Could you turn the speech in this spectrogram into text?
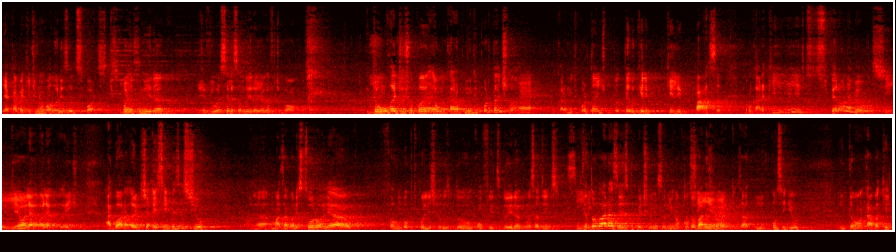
e acaba que a gente não valoriza os esportes. Tipo, por exemplo, no Irã, já viu a seleção do Irã jogar futebol? Então o Radil Chopin é um cara muito importante lá. É. Um cara muito importante, pelo que ele, que ele passa. É um cara que superou, né, meu? Sim. Porque olha, olha, agora, antes, ele sempre existiu. Mas agora estourou, olha, falando um pouco de política do, do conflito do Irã com os Estados Unidos. Sim. Tentou várias vezes competir no Miss não tentou conseguia, várias né? vezes, exato, nunca conseguiu. Então acaba que ele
